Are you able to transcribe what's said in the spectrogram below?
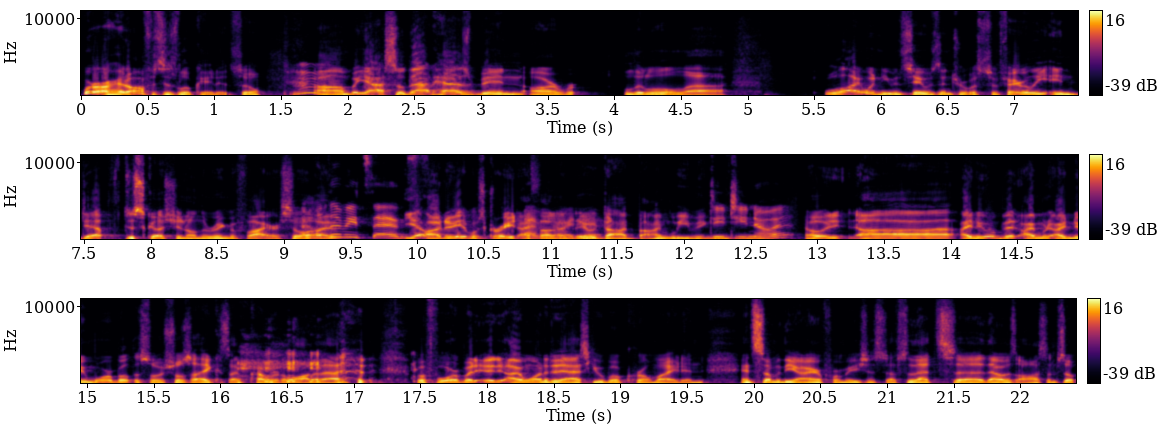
where our head office is located. So, Hmm. um, but yeah, so that has been our little. Uh, well, I wouldn't even say it was intro. It was a fairly in-depth discussion on the Ring of Fire. So I hope that made sense. Yeah, I, it was great. I, have thought no it, it, I'm leaving. Did you know it? Oh, uh, I knew a bit. I, mean, I knew more about the social side because I've covered a lot of that before. But it, I wanted to ask you about chromite and, and some of the iron formation stuff. So that's uh, that was awesome. So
